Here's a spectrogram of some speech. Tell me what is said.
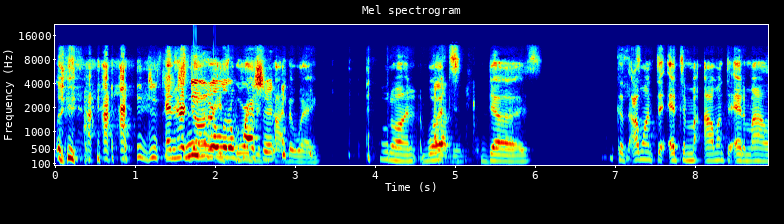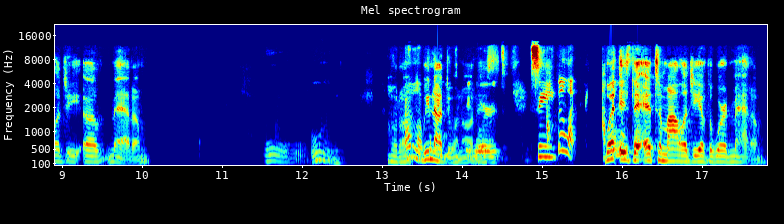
just, and her daughter a little is gorgeous, pressure. by the way. Hold on. What does? Because I want the etym- I want the etymology of Madam. Ooh, ooh. Hold on. We're not doing say all this. See, I feel like I What feel is like the I- etymology of the word Madam?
